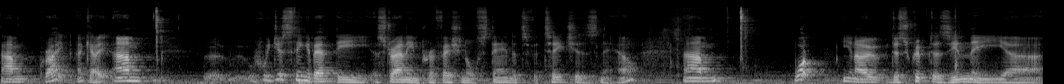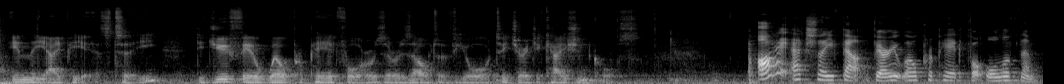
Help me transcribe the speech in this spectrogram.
Um, great. Okay. Um, if we just think about the Australian professional standards for teachers now, um, what you know descriptors in the uh, in the APST did you feel well prepared for as a result of your teacher education course? I actually felt very well prepared for all of them.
